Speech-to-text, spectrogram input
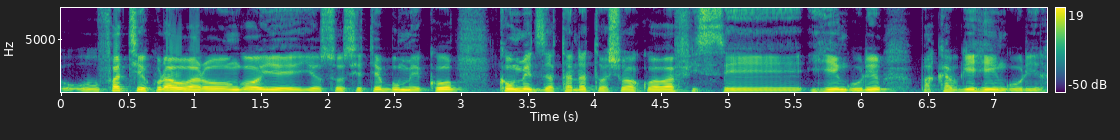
ufatiye kuri abo barongoye iyo sosiyete bumeko ko mu atandatu bashobora kuba bafise ihinguriro bakabwihingurira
